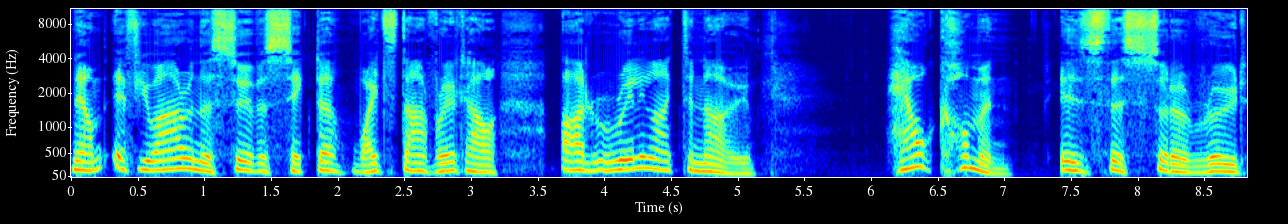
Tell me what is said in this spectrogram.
Now, if you are in the service sector, wait staff, retail, I'd really like to know how common is this sort of rude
